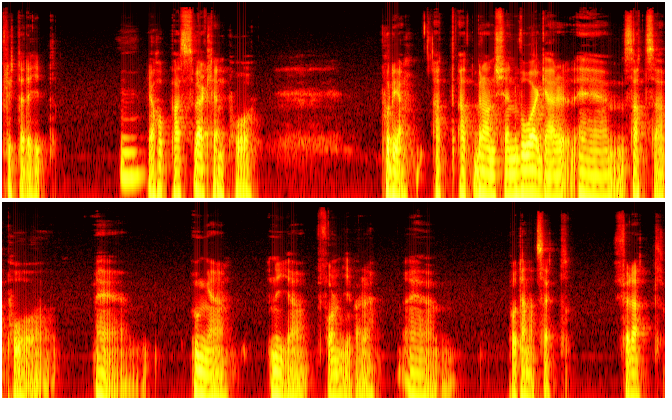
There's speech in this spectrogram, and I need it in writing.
flyttade hit. Mm. Jag hoppas verkligen på, på det. Att, att branschen vågar eh, satsa på eh, unga, nya formgivare eh, på ett annat sätt. För att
